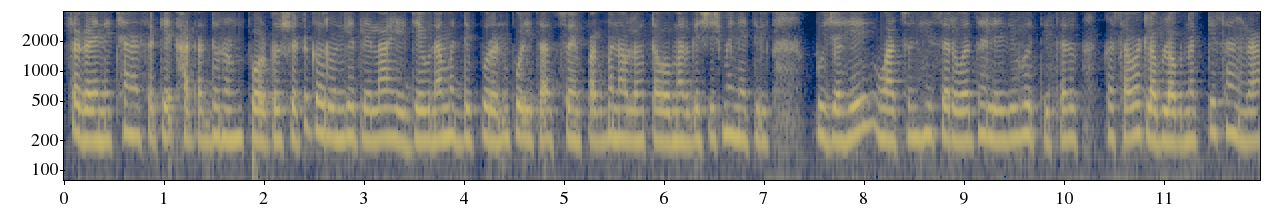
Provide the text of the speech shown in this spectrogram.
सगळ्यांनी छान असं केक हातात धरून फोटोशूट करून घेतलेला आहे. जेवणामध्ये पुरणपोळीचा स्वयंपाक बनवला होता व मार्गशीर्ष महिन्यातील पूजा हे वाचून ही सर्व झालेली होती. तर कसा वाटला ब्लॉग नक्की सांगा.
